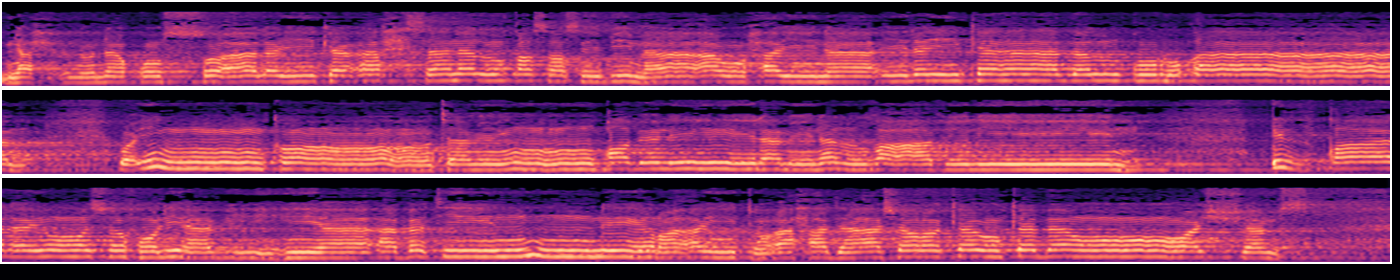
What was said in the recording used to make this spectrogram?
نحن نقص عليك أحسن القصص بما أوحينا إليك هذا القرآن وإن كنت من قبله لمن الغافلين. إذ قال يوسف لأبيه يا أبت إني رأيت أحد عشر كوكبا والشمس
